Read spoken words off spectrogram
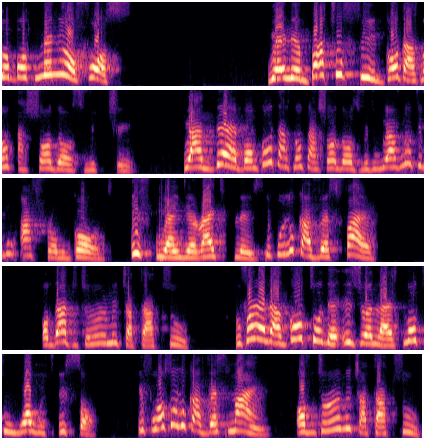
So, but many of us, we're in a battlefield. God has not assured us victory. We are there, but God has not assured us victory. We have not even asked from God if we are in the right place. If we look at verse 5 of that Deuteronomy chapter 2, we find that God told the Israelites not to war with Esau. If we also look at verse 9 of Deuteronomy chapter 2,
